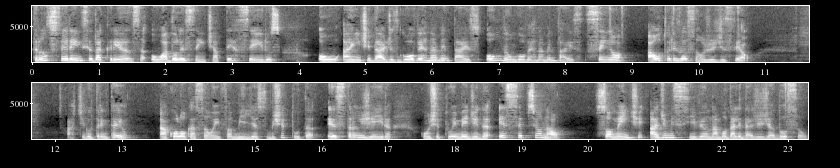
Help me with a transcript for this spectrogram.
transferência da criança ou adolescente a terceiros ou a entidades governamentais ou não governamentais sem autorização judicial. Artigo 31. A colocação em família substituta estrangeira constitui medida excepcional, somente admissível na modalidade de adoção.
